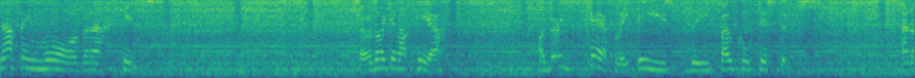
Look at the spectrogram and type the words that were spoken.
nothing more than a hint. So as I get up here, I very carefully eased the focal distance at a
